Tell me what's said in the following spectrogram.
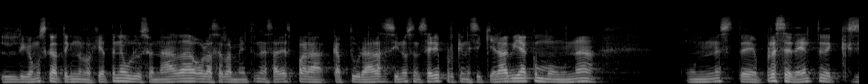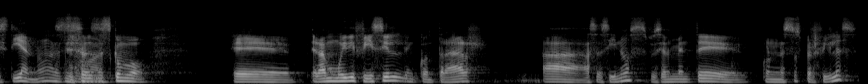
el, digamos que la tecnología tan evolucionada o las herramientas necesarias para capturar asesinos en serie, porque ni siquiera había como una un este, precedente de que existían, ¿no? Simón. es como, eh, era muy difícil encontrar a asesinos, especialmente con estos perfiles.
